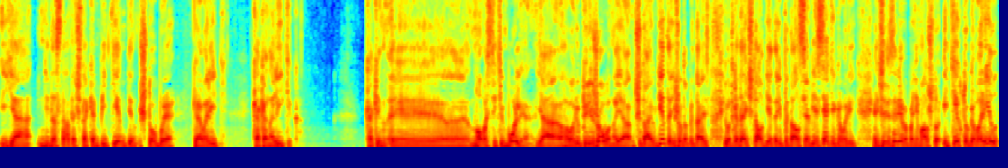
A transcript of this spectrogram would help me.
я недостаточно компетентен, чтобы говорить как аналитик, как ин- э, новости тем более. Я говорю пережеванно, я читаю где-то и что-то пытаюсь. И вот когда я читал где-то и пытался объяснять и говорить, я через время понимал, что и те, кто говорил,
